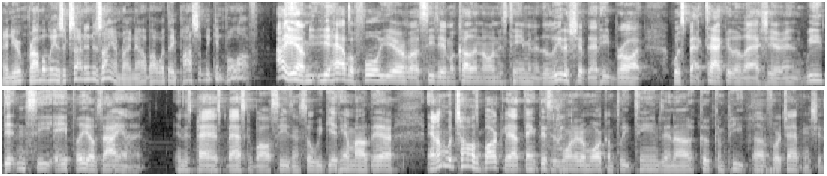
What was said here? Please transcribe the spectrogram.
and you're probably as excited as I am right now about what they possibly can pull off. I am. You have a full year of uh, C.J. McCollum on this team, and the leadership that he brought was spectacular last year. And we didn't see a play of Zion in this past basketball season, so we get him out there. And I'm with Charles Barkley. I think this is one of the more complete teams and uh, could compete uh, for a championship.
